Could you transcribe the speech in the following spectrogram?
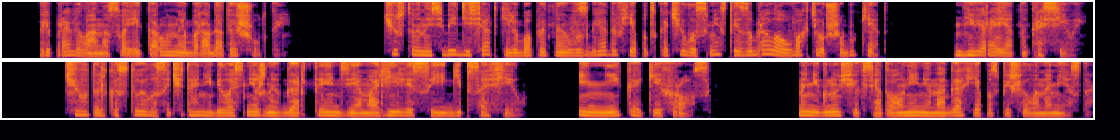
— приправила она своей коронной бородатой шуткой. Чувствуя на себе десятки любопытных взглядов, я подскочила с места и забрала у вахтерши букет. Невероятно красивый. Чего только стоило сочетание белоснежных гортензий, амарилиса и гипсофил. И никаких роз. На негнущихся от волнения ногах я поспешила на место.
